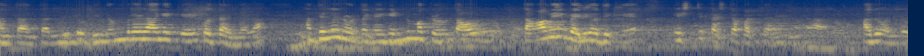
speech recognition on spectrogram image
ಅಂತ ಅಂತ ಅಂದ್ಬಿಟ್ಟು ವಿನಮ್ರಳಾಗಿ ಕೇಳ್ಕೊತಾ ಇದ್ನಲ್ಲ, ಅದೆಲ್ಲ ನೋಡಿದಾಗ ಹೆಣ್ಣು ಮಕ್ಕಳು ತಾವು, ತಾವೇ ಬೆಳೆಯೋದಕ್ಕೆ ಎಷ್ಟು ಕಷ್ಟಪಡ್ತಾರೆ ಅಂತ ಅದು ಒಂದು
